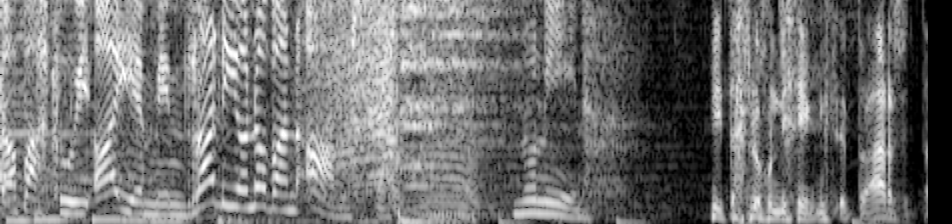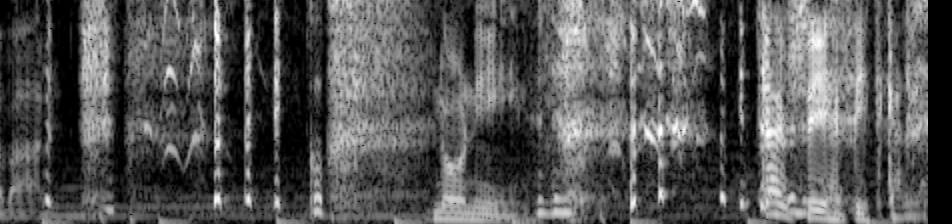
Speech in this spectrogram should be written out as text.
Tapahtui aiemmin Radionovan aamussa. No niin. Mitä no niin? Miten tuo ärsyttävää ääni? Ku, No niin. Käy siihen pitkälle.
